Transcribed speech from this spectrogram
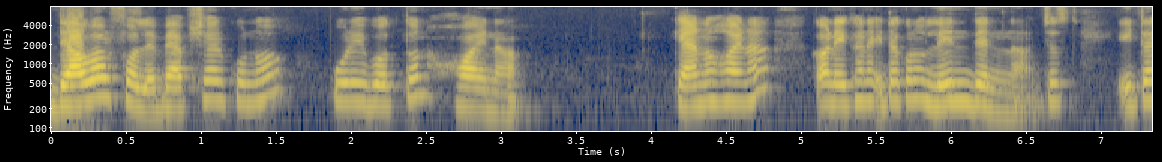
দেওয়ার ফলে ব্যবসার কোনো পরিবর্তন হয় না। কেন হয় না? কারণ এখানে এটা কোনো লেনদেন না। জাস্ট এটা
